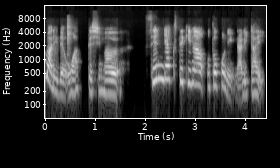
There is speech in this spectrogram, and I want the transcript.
まりで終わってしまう戦略的な男になりたい。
